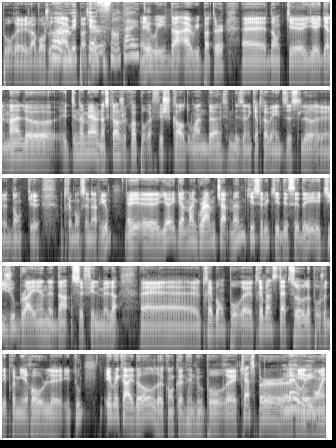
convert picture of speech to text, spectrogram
pour avoir joué dans Harry Potter. quasi sans tête. Eh oui, dans Harry Potter. Donc, il a également là, été nommé à un Oscar, je crois, pour A Fish Called Wanda, un film des années 90. Là, donc, un très bon scénario. Et, il y a également Graham Chapman, qui est celui qui est décédé et qui joue Brian dans ce film-là. Euh, très bon pour euh, très bonne stature là, pour jouer des premiers rôles euh, et tout. Eric Idle, qu'on connaît nous pour Casper, Ben rien oui. de moins.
